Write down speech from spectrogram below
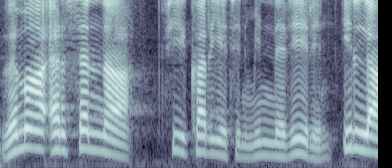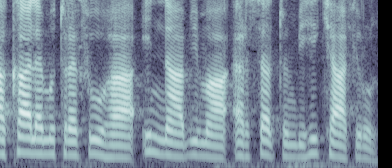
Ve ma ersenna fi kariyetin min nezirin illa kale mutrefuha inna bima erseltum bihi kafirun.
